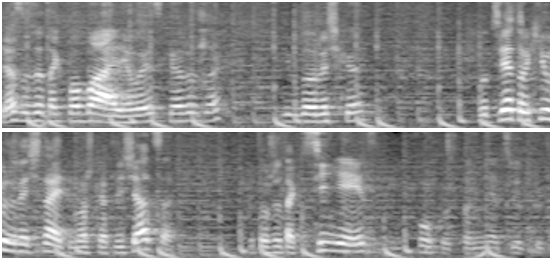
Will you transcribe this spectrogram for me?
Сейчас уже так побаливает, скажем так, немножечко. Но цвет руки уже начинает немножко отличаться. Это уже так синеет. Фокус, поменять цвет руки.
